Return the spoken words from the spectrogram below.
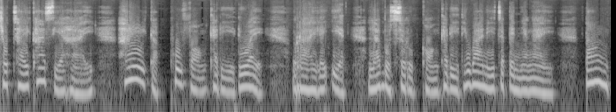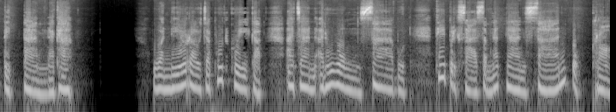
ชดใช้ค่าเสียหายให้กับ ผู้ฟ้องคดีด้วย รายละเอียดและบทสรุปของคดีที่ว่านี้จะเป็นยังไง ต้องติดตามนะคะ วันนี้เราจะพูดคุยกับอาจารย์อนุวงศ์ซาบุตร ที่ปรึกษาสำนักงานศาลปกครอง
